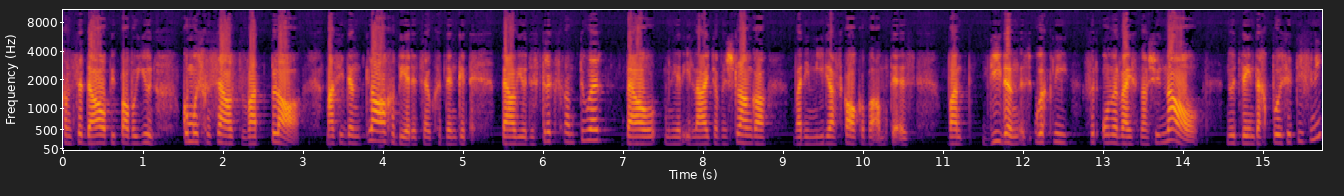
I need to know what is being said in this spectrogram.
gaan sit daar op die paviljoen. Kom ons gesels wat pla. Maar as die ding klaar gebeur het, sou ek gedink het bel jou distrikskantoor, bel meneer Elijah van Slanga wat die media skakelbeampte is, want die ding is ook nie vir onderwys nasionaal noodwendig positief nie.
